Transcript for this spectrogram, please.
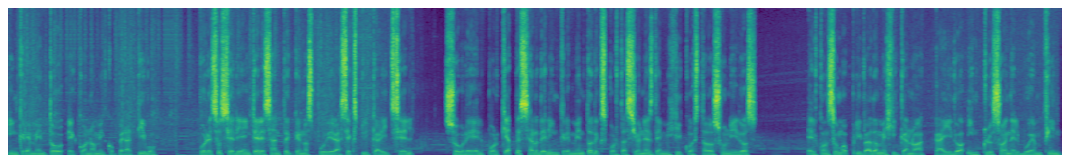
incremento económico operativo. Por eso sería interesante que nos pudieras explicar, Itzel, sobre el por qué a pesar del incremento de exportaciones de México a Estados Unidos, el consumo privado mexicano ha caído incluso en el buen fin.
